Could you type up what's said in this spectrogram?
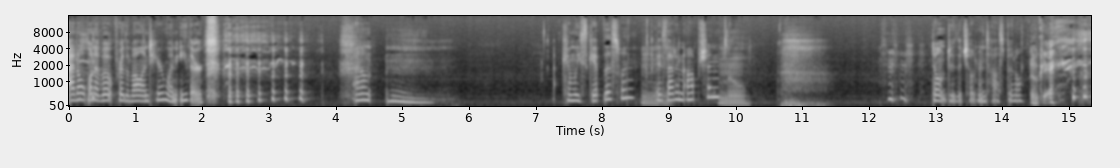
I don't want to vote for the volunteer one either. I don't. Hmm. Can we skip this one? Is that an option? no. Don't do the children's hospital. Okay.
